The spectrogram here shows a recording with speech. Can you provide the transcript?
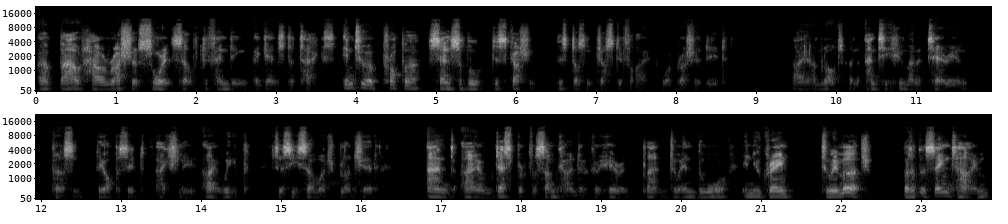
about how Russia saw itself defending against attacks into a proper, sensible discussion. This doesn't justify what Russia did. I am not an anti humanitarian person, the opposite, actually. I weep to see so much bloodshed. And I am desperate for some kind of coherent plan to end the war in Ukraine to emerge. But at the same time,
